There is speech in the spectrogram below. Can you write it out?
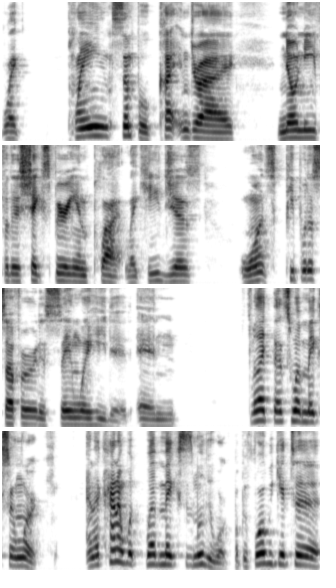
Like plain simple, cut and dry. No need for this Shakespearean plot. Like he just wants people to suffer the same way he did, and I feel like that's what makes him work. And that kind of what what makes this movie work. But before we get to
